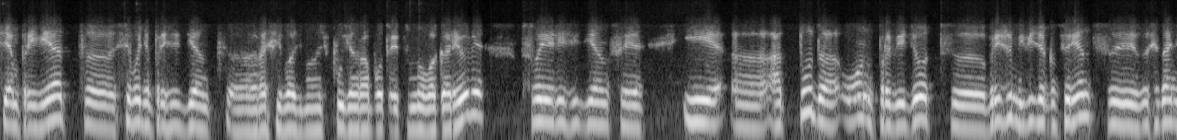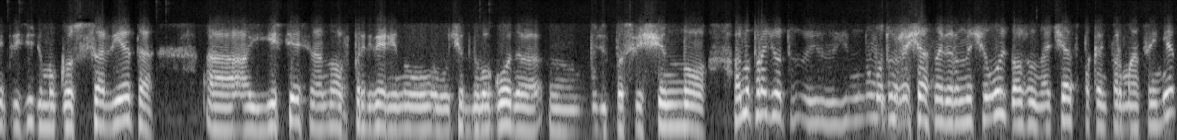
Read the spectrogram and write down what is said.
Всем привет. Сегодня президент э, России Владимир Владимирович Путин работает в Новогореве в своей резиденции. И э, оттуда он проведет э, в режиме видеоконференции заседание Президиума Госсовета – естественно, оно в преддверии нового учебного года э, будет посвящено. Оно пройдет, э, ну вот уже сейчас, наверное, началось, должно начаться, пока информации нет.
